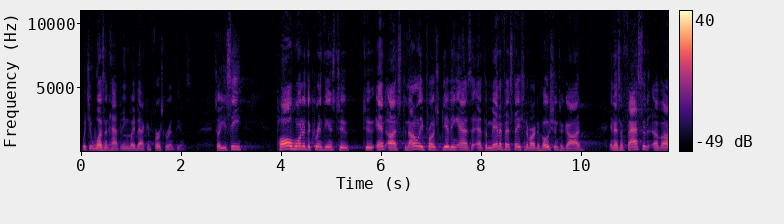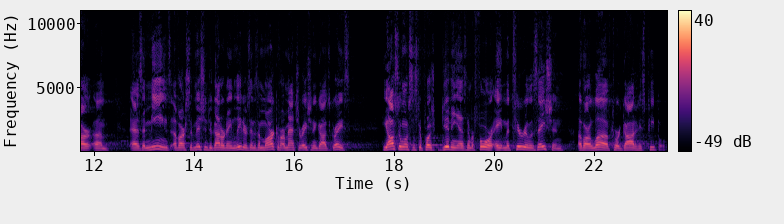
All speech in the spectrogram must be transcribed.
which it wasn't happening way back in 1 Corinthians. So you see, Paul wanted the Corinthians to, to and us to not only approach giving as, as the manifestation of our devotion to God and as a facet of our, um, as a means of our submission to God ordained leaders and as a mark of our maturation in God's grace, he also wants us to approach giving as number four, a materialization of our love toward God and his people.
